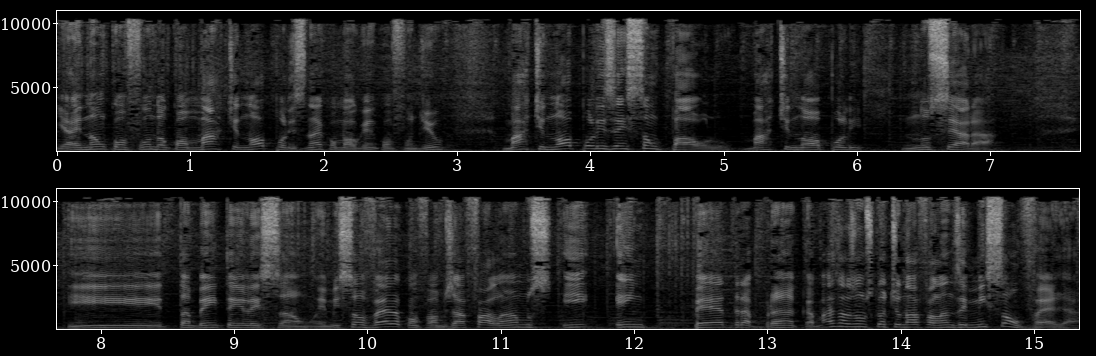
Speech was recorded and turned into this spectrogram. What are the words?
e aí não confundam com Martinópolis, né? Como alguém confundiu. Martinópolis em São Paulo, Martinópolis no Ceará. E também tem eleição em Missão Velha, conforme já falamos, e em Pedra Branca. Mas nós vamos continuar falando em Missão Velha.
